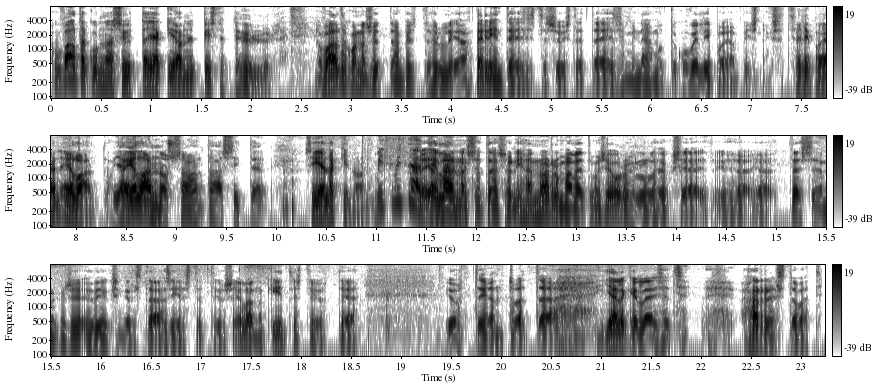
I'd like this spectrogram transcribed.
kun valtakunnan syyttäjäkin on nyt pistetty hyllylle? No valtakunnan syyttäjä on pistetty hyllylle ihan perinteisistä syistä, että ei se minä, mutta kuin velipojan bisnekset. Velipojan elanto. Ja elannossa on taas sitten, sielläkin on. Mit, mitä no, tämä? Elannossa taas on ihan normaaleja tämmöisiä urheilulahjuksia ja, tässähän on kyse hyvin yksinkertaisesta asiasta, että jos elannon kiinteistöjohtaja johtajan tuota, jälkeläiset harrastavat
